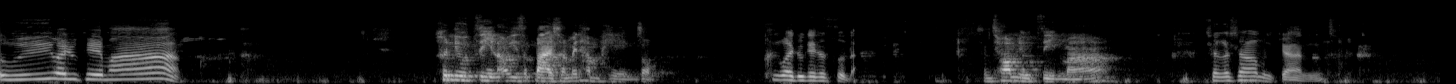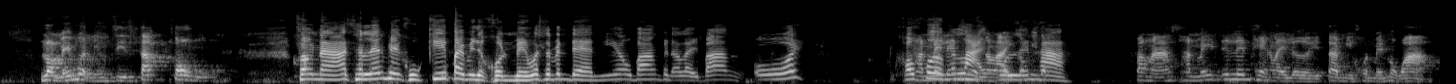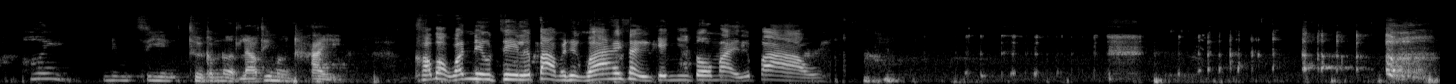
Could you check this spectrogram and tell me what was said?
อุ้ยไปดูเคมาก คือนิวจีนเอาอินสปายฉันไม่ทำเพลงจบ คือไปดูเคสุดๆอะ ฉันชอบนิวจีนมาฉันก็ชอบเหมือนกัน หล่อนไม่เหมือนนิวจีนสักตรง ฟังนะฉันเล่นเพลงคุกกี้ไปมีแต่คนเมนว่าฉันเป็นแดเนียลบ้างเป็นอะไรบ้าง โอ้ยเขาเปิดกันหลายคนเลยค่ะ ฟังนะ ฉันไม่ได้เล่นเพลงอะไรเลย แต่มีคนเม้นบอกว่า เฮ้ย นิวจีนถือกำเนิดแล้วที่เมืองไทย เขาบอกว่านิวจีนหรือเปล่าหมายถึงว่าให้ใส่กางเกงยีนตัวใหม่หรือเปล่า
